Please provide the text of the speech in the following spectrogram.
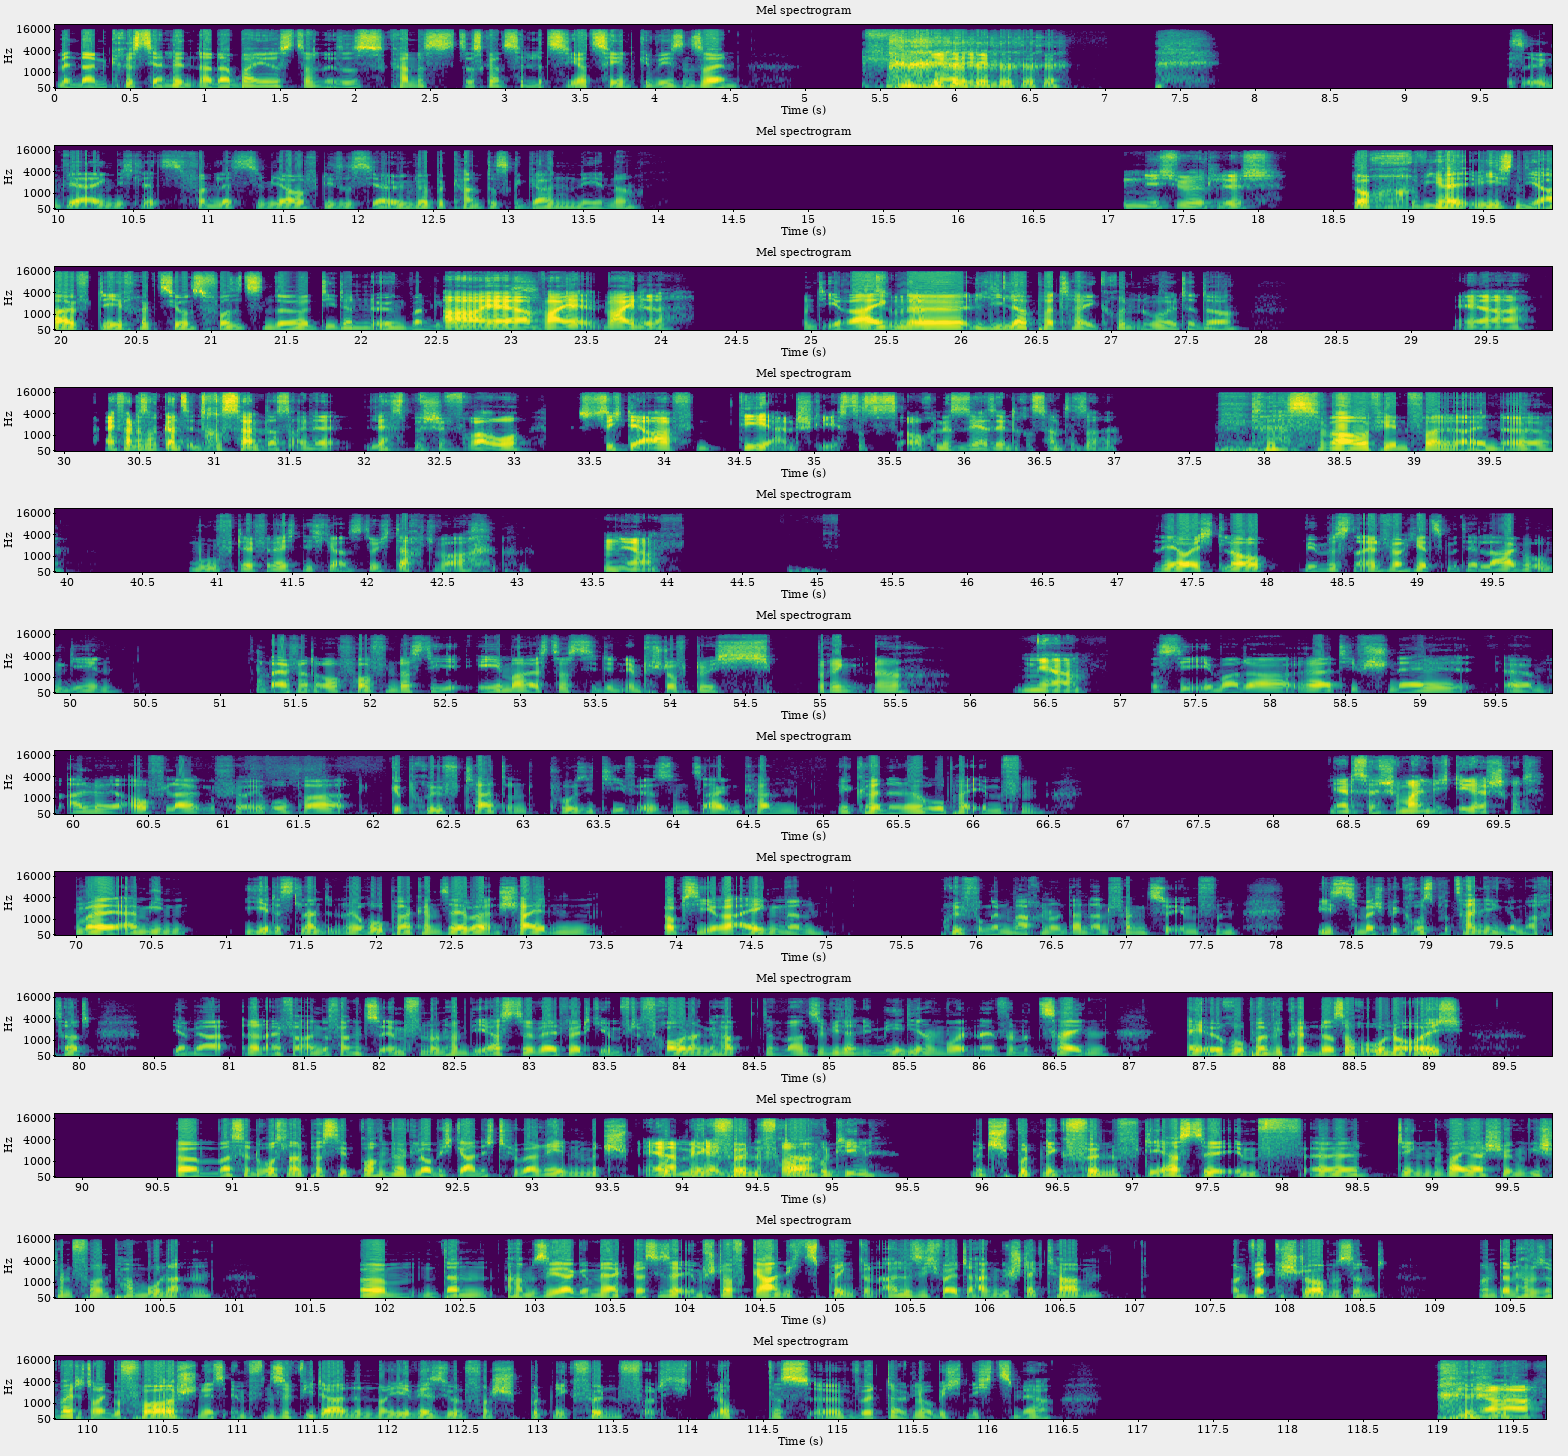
wenn dann Christian Lindner dabei ist, dann ist es, kann es das ganze letzte Jahrzehnt gewesen sein. Ja, eben. Ist irgendwer eigentlich letzt, von letztem Jahr auf dieses Jahr irgendwer Bekanntes gegangen? Nee, ne? Nicht wirklich. Doch, wie, wie hießen die AfD-Fraktionsvorsitzende, die dann irgendwann gegangen Ah, ja, ja, ist Wei- Weidel. Und ihre eigene Lila-Partei gründen wollte da? Ja. Ich fand das auch ganz interessant, dass eine lesbische Frau sich der AfD anschließt. Das ist auch eine sehr, sehr interessante Sache. Das war auf jeden Fall ein äh, Move, der vielleicht nicht ganz durchdacht war. Ja. Nee, aber ich glaube, wir müssen einfach jetzt mit der Lage umgehen und einfach darauf hoffen, dass die EMA ist, dass sie den Impfstoff durchbringt, ne? Ja. Dass die EMA da relativ schnell ähm, alle Auflagen für Europa geprüft hat und positiv ist und sagen kann, wir können in Europa impfen. Ja, das wäre schon mal ein wichtiger Schritt. Weil, I mean, jedes Land in Europa kann selber entscheiden, ob sie ihre eigenen Prüfungen machen und dann anfangen zu impfen, wie es zum Beispiel Großbritannien gemacht hat. Die haben ja dann einfach angefangen zu impfen und haben die erste weltweit geimpfte Frau dann gehabt. Dann waren sie wieder in den Medien und wollten einfach nur zeigen, hey Europa, wir können das auch ohne euch. Ähm, was in Russland passiert, brauchen wir, glaube ich, gar nicht drüber reden mit Sputnik ja, mit der 5 Frau. Putin. Mit Sputnik 5. Die erste Impf-Ding äh, war ja irgendwie schon vor ein paar Monaten. Ähm, dann haben sie ja gemerkt, dass dieser Impfstoff gar nichts bringt und alle sich weiter angesteckt haben und weggestorben sind. Und dann haben sie weiter dran geforscht und jetzt impfen sie wieder eine neue Version von Sputnik 5. Und ich glaube, das äh, wird da, glaube ich, nichts mehr. Ja.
